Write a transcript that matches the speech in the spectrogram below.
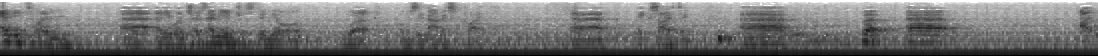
anytime uh, anyone shows any interest in your work, obviously that is quite uh, exciting. Uh, but uh, I,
